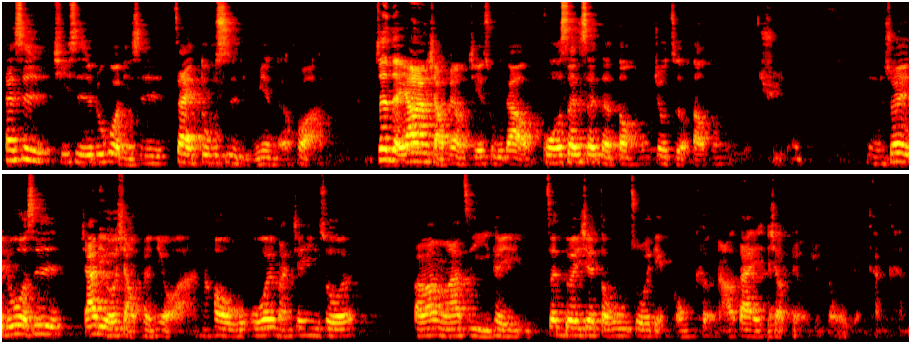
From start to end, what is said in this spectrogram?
但是其实如果你是在都市里面的话，真的要让小朋友接触到活生生的动物，就只有到动物园去了。嗯，所以如果是家里有小朋友啊，然后我我也蛮建议说，爸爸妈妈自己可以针对一些动物做一点功课，然后带小朋友去动物园看看。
